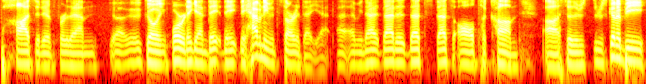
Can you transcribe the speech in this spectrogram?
positive for them uh, going forward. Again, they, they they haven't even started that yet. I mean that that is, that's that's all to come. Uh, so there's there's going to be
